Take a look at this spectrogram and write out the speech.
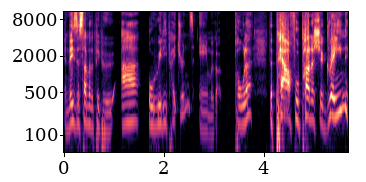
And these are some of the people who are already patrons, and we've got Paula, the powerful Punisher Green,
